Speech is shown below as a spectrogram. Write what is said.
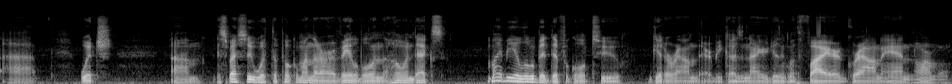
uh, which, um, especially with the Pokemon that are available in the Hoenn Dex, might be a little bit difficult to get around there because now you're dealing with fire, ground, and normal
